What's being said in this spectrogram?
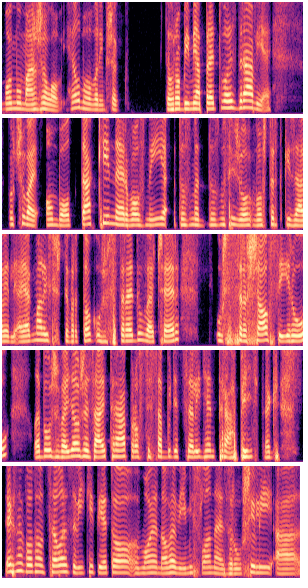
môjmu manželovi. Hej, lebo hovorím, však to robím ja pre tvoje zdravie. Počúvaj, on bol taký nervózny, to sme, to sme si vo štvrtky zaviedli. A jak mali štvrtok, už v stredu večer, už sršal síru, lebo už vedel, že zajtra proste sa bude celý deň trápiť. Tak, tak sme potom celé zvyky tieto moje nové vymyslené zrušili a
